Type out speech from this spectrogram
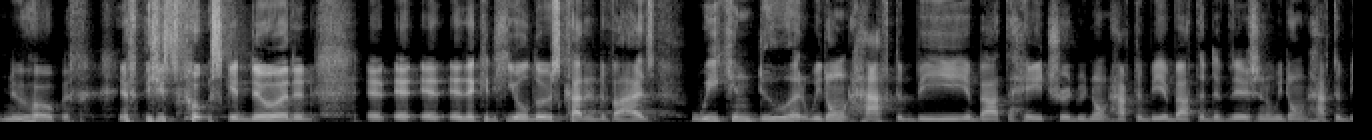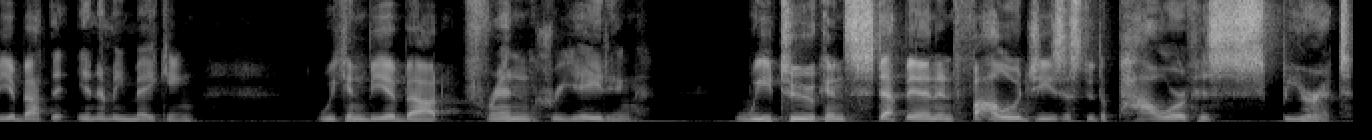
New Hope, if, if these folks can do it and it, it, it, it could heal those kind of divides, we can do it. We don't have to be about the hatred. We don't have to be about the division. We don't have to be about the enemy making. We can be about friend creating. We too can step in and follow Jesus through the power of his spirit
